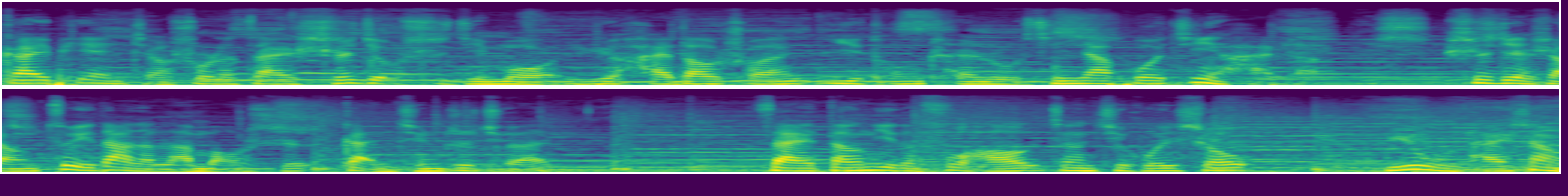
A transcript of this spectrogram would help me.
该片讲述了在十九世纪末与海盗船一同沉入新加坡近海的世界上最大的蓝宝石——干青之泉。在当地的富豪将其回收，于舞台上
